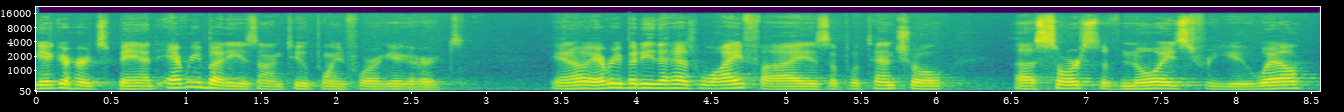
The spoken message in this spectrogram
gigahertz band, everybody is on 2.4 gigahertz. You know, everybody that has Wi-Fi is a potential uh, source of noise for you? Well,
